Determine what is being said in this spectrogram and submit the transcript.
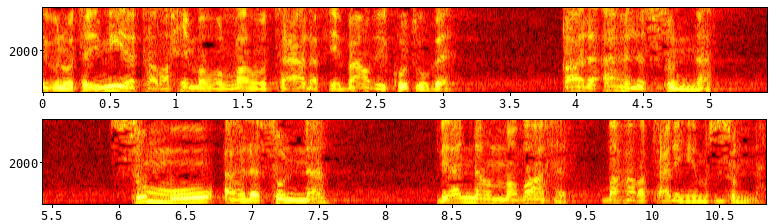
ابن تيمية رحمه الله تعالى في بعض كتبه قال أهل السنة سموا أهل سنة لأنهم مظاهر ظهرت عليهم السنة.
